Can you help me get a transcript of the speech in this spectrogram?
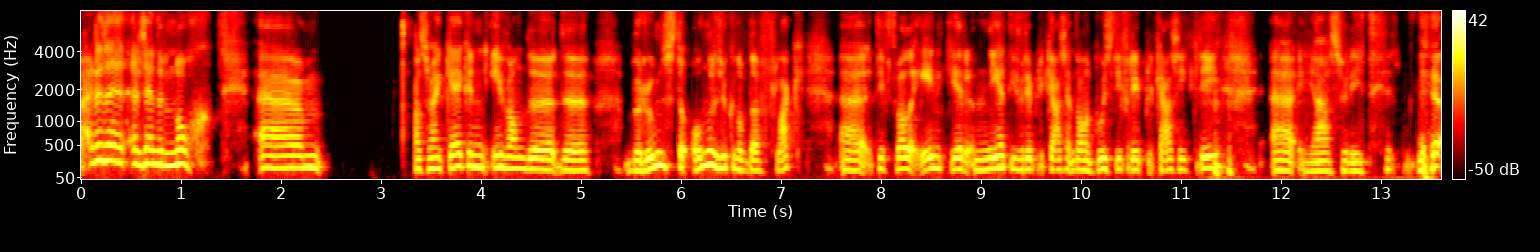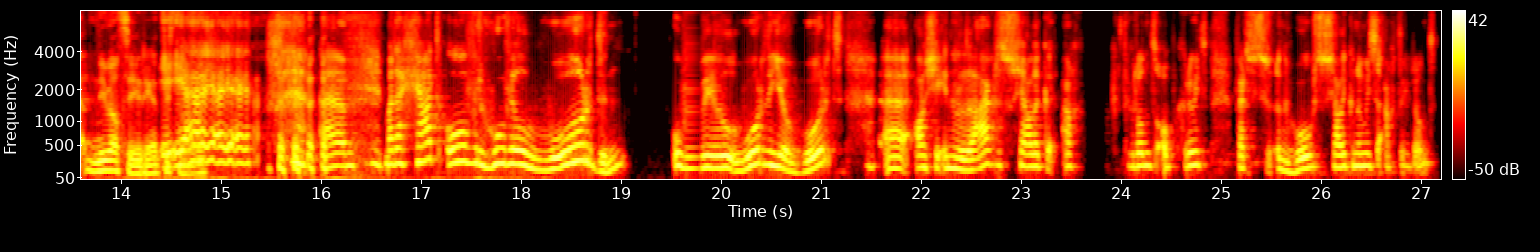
Maar er zijn er, nog. Um, als we gaan kijken, een van de, de beroemdste onderzoeken op dat vlak, uh, het heeft wel één keer een negatieve replicatie en dan een positieve replicatie gekregen. Uh, ja, sorry. Ja, nuanceren. Het ja, ja, ja, ja. um, maar dat gaat over hoeveel woorden, hoeveel woorden je hoort uh, als je in een lagere sociale achtergrond opgroeit versus een hoge sociaal-economische achtergrond.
